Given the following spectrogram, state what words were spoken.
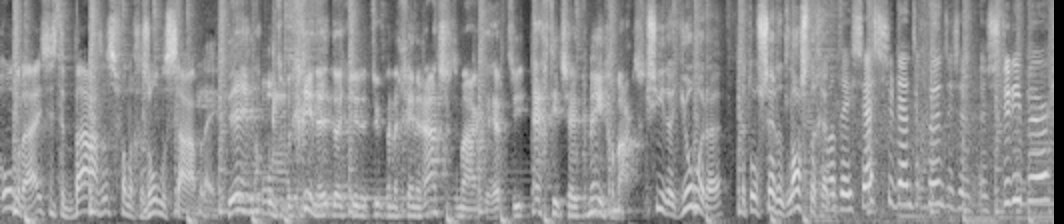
onderwijs is de basis van een gezonde samenleving. Ik denk om te beginnen dat je natuurlijk met een generatie te maken hebt die echt iets heeft meegemaakt. Ik zie dat jongeren het ontzettend lastig hebben. Wat D6-studenten gunt is een, een studiebeurs.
